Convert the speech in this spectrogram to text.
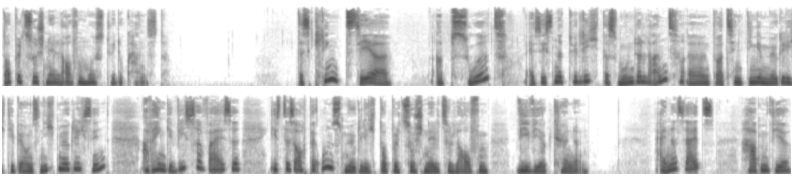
doppelt so schnell laufen musst, wie du kannst. Das klingt sehr absurd. Es ist natürlich das Wunderland. Äh, dort sind Dinge möglich, die bei uns nicht möglich sind. Aber in gewisser Weise ist es auch bei uns möglich, doppelt so schnell zu laufen, wie wir können. Einerseits haben wir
